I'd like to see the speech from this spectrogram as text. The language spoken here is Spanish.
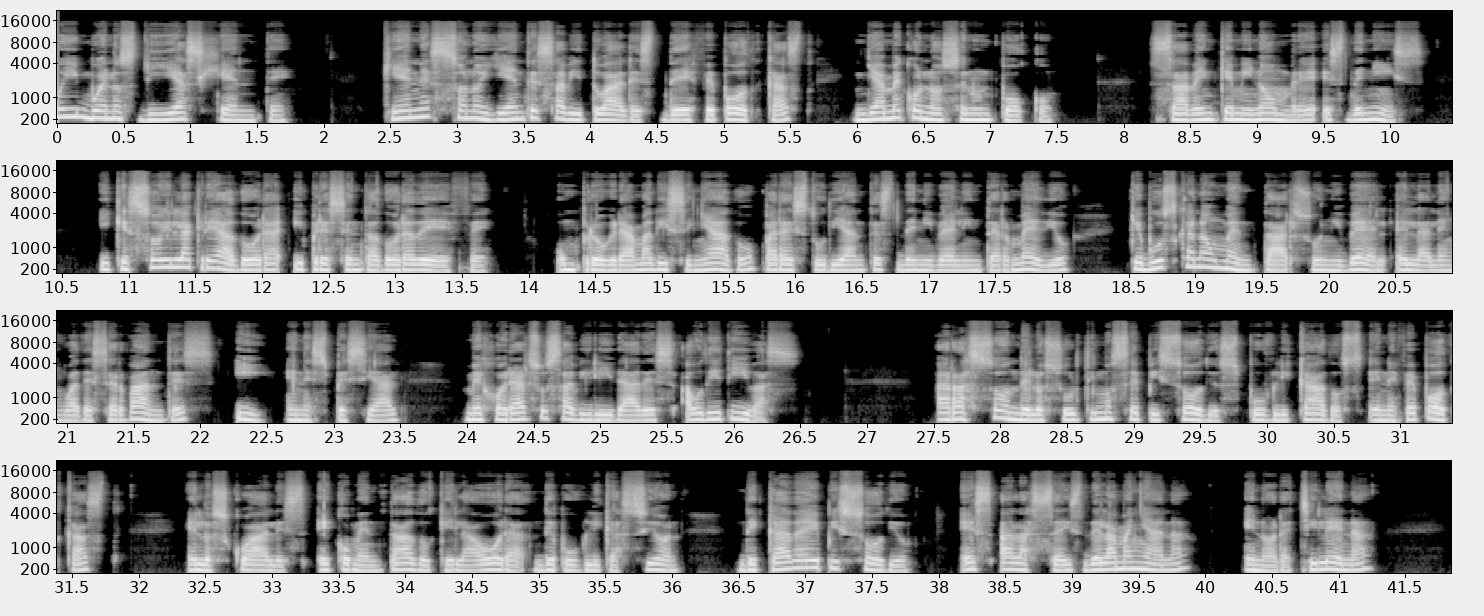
Muy buenos días, gente. Quienes son oyentes habituales de F Podcast ya me conocen un poco. Saben que mi nombre es Denise y que soy la creadora y presentadora de F, un programa diseñado para estudiantes de nivel intermedio que buscan aumentar su nivel en la lengua de Cervantes y, en especial, mejorar sus habilidades auditivas. A razón de los últimos episodios publicados en F Podcast, en los cuales he comentado que la hora de publicación de cada episodio es a las 6 de la mañana, en hora chilena,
